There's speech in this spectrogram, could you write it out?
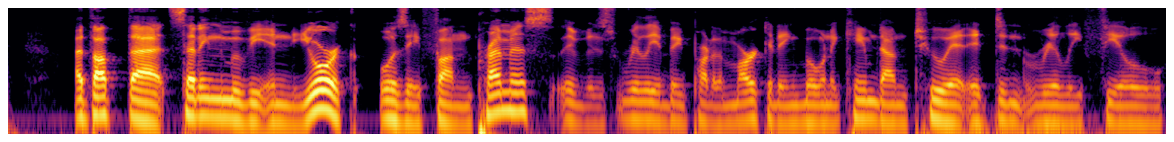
I thought that setting the movie in New York was a fun premise. It was really a big part of the marketing, but when it came down to it, it didn't really feel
